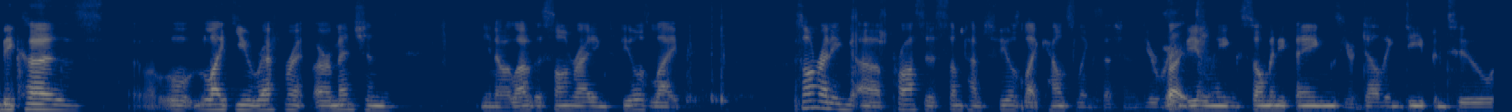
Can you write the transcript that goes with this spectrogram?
because like you reference or mentioned you know a lot of the songwriting feels like songwriting uh, process sometimes feels like counseling sessions you're revealing right. so many things you're delving deep into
